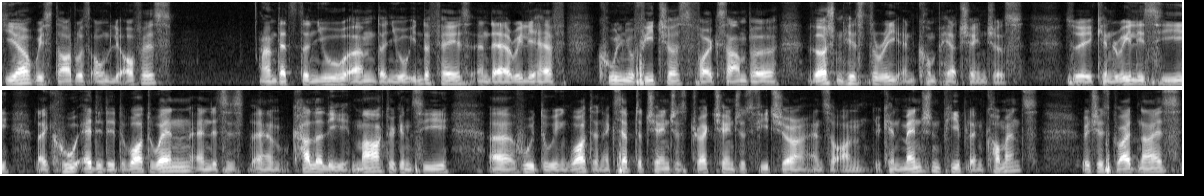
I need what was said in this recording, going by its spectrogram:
Here we start with only Office. Um, that's the new um, the new interface, and they really have cool new features. For example, version history and compare changes. So you can really see like who edited what when, and this is um, colorly marked. You can see uh, who doing what and accepted changes, track changes, feature, and so on. You can mention people in comments, which is quite nice.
